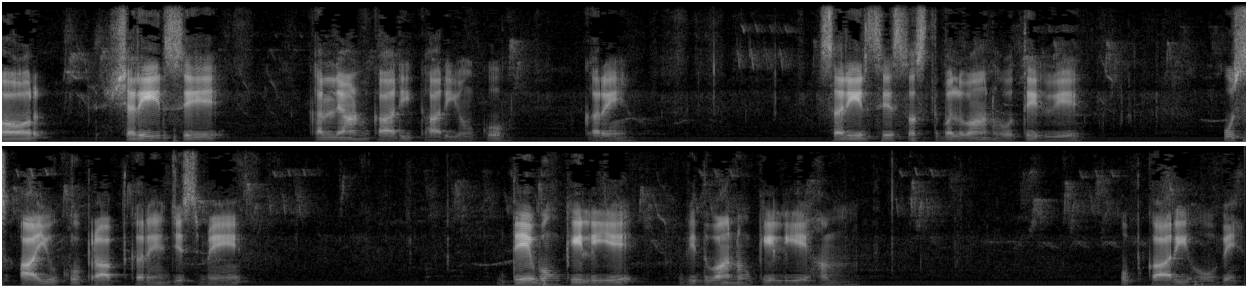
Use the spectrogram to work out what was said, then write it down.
और शरीर से कल्याणकारी कार्यों को करें। शरीर से स्वस्थ, बलवान होते हुए उस आयु को प्राप्त करें जिसमें देवों के लिए, विद्वानों के लिए हम उपकारी होवे,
